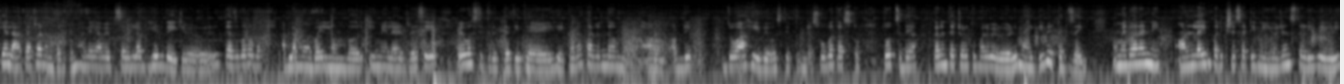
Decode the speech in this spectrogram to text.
केला त्याच्यानंतर तुम्हाला या वेबसाईटला भेट द्यायची वेळोवेळी. त्याचबरोबर आपला मोबाईल नंबर ईमेल ॲड्रेस हे व्यवस्थितरित्या तिथे हे करा कारण अपडेट जो आहे व्यवस्थित तुमच्यासोबत असतो तोच द्या. कारण त्याच्यावर तुम्हाला वेळोवेळी माहिती भेटत जाईल. उमेदवारांनी ऑनलाईन परीक्षेसाठी नियोजनस्थळी वेळी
